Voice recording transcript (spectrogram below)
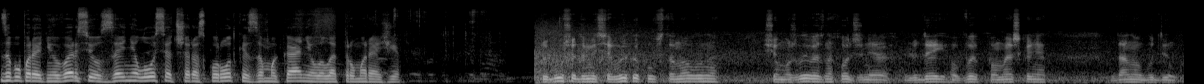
За попередньою версією, зайнялося через коротке замикання у електромережі. Прибувши до місця виклику, встановлено, що можливе знаходження людей в помешканнях даного будинку.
